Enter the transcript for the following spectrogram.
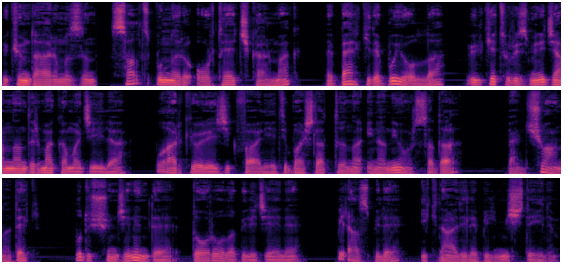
hükümdarımızın salt bunları ortaya çıkarmak ve belki de bu yolla ülke turizmini canlandırmak amacıyla bu arkeolojik faaliyeti başlattığına inanıyorsa da ben şu ana dek bu düşüncenin de doğru olabileceğine biraz bile ikna edilebilmiş değilim.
